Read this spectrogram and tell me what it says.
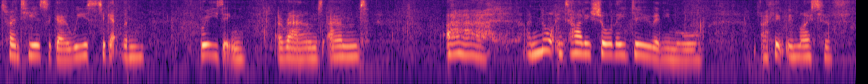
20 years ago, we used to get them breeding around, and uh, I'm not entirely sure they do anymore. I think we might have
